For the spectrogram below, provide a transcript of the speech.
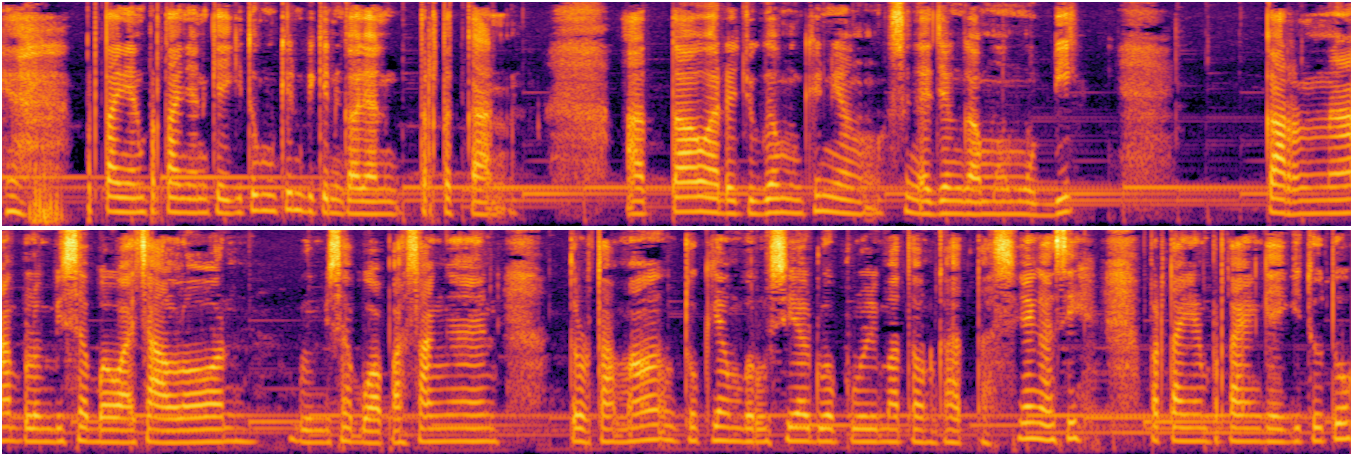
Ya pertanyaan-pertanyaan kayak gitu mungkin bikin kalian tertekan. Atau ada juga mungkin yang sengaja nggak mau mudik karena belum bisa bawa calon belum bisa bawa pasangan terutama untuk yang berusia 25 tahun ke atas. Ya nggak sih? Pertanyaan-pertanyaan kayak gitu tuh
